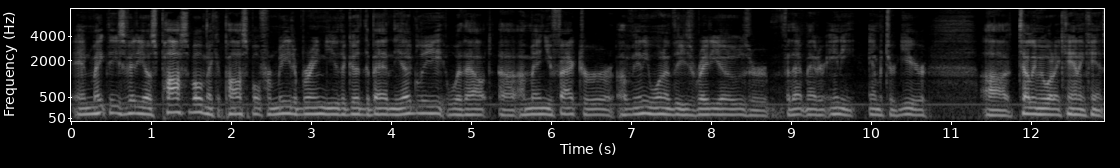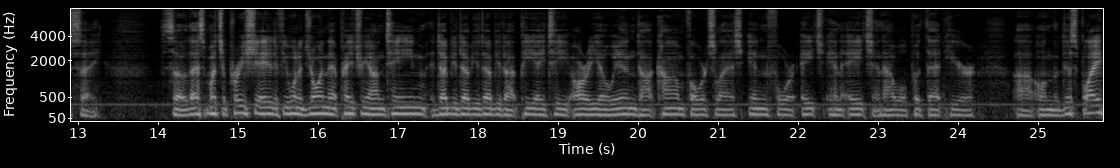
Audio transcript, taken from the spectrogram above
and make these videos possible, make it possible for me to bring you the good, the bad, and the ugly without uh, a manufacturer of any one of these radios or, for that matter, any amateur gear uh, telling me what I can and can't say. So that's much appreciated. If you want to join that Patreon team, www.patreon.com forward slash N4HNH, and I will put that here uh, on the display.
